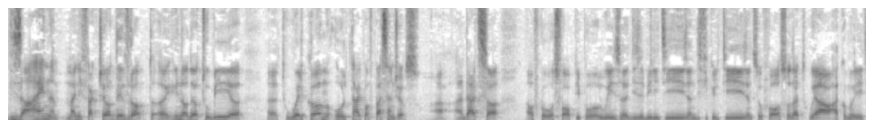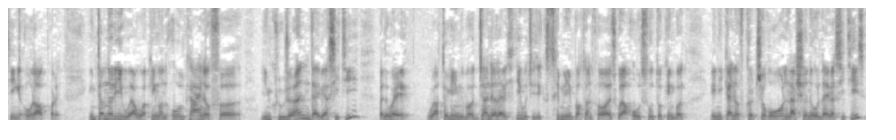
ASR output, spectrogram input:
designed, manufactured, developed uh, in order to be uh, uh to welcome all type of passengers, uh, and that's uh, of course for people with disabilities and difficulties and so forth, so that we are accommodating all our products. Internally, we are working on all kind of inclusion, diversity. By the way, we are talking about gender diversity, which is extremely important for us. We are also talking about any kind of cultural, national diversities.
